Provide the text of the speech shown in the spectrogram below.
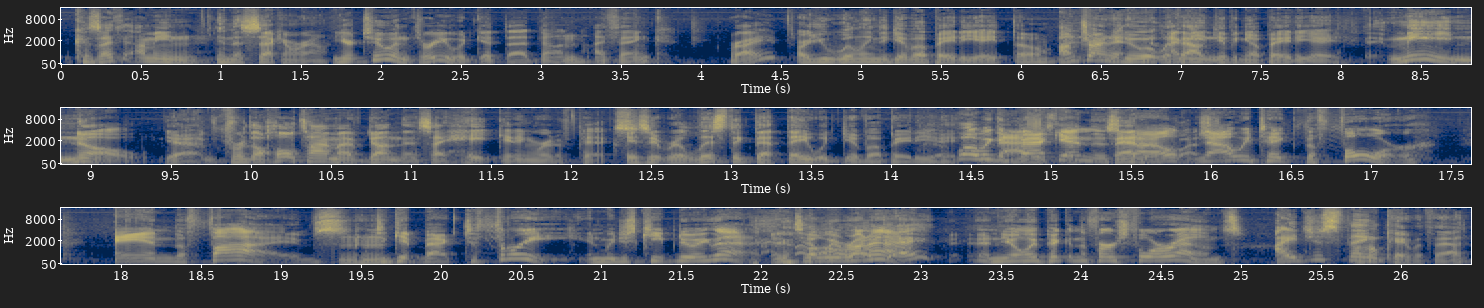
Because I, th- I mean, in the second round. your two and three would get that done. I think, right? Are you willing to give up 88 though? I'm trying to do it I without mean- giving up 88. Me, no. Yeah. For the whole time I've done this, I hate getting rid of picks. Is it realistic that they would give up 88? Well, we can That back is the end this, Kyle. question. Now we take the four and the 5s Mm-hmm. to get back to three, and we just keep doing that until we Oh, run okay. out. And you only pick in the first four rounds. I just think I'm okay with that.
